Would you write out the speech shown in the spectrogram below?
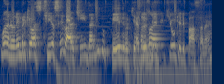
mano, eu lembro que eu assistia, sei lá, eu tinha a idade do Pedro, que É falei, mano, 2021 que ele passa, né?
